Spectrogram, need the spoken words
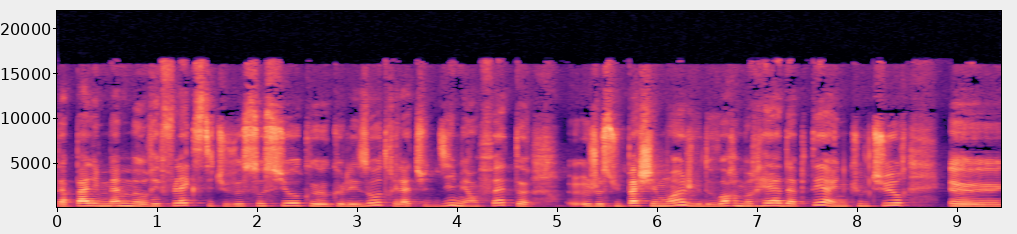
t'as pas les mêmes réflexes, si tu veux, sociaux que, que les autres, et là tu te dis, mais en fait, euh, je suis pas chez moi, je vais devoir me réadapter à une culture euh,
